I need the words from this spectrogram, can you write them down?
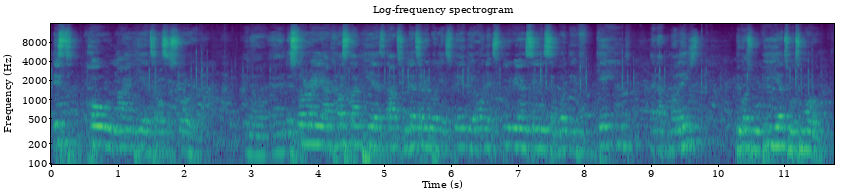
this whole line here tells a story. You know, and the story I cannot stand here and start to let everybody explain their own experiences and what they've gained and acknowledged, because we'll be here till tomorrow.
